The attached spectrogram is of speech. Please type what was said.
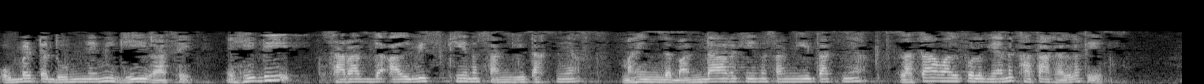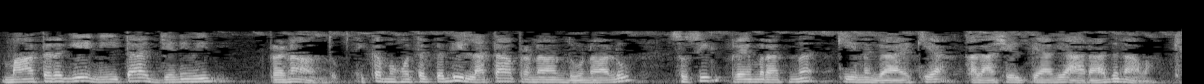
ඔබට දුන්නෙමි ගී රසේ. එහිදී සරද්ද අල්විස් කියන සංගීතඥයා මහින්ද බණ්ඩාර කියන සංගීතඥයා ලතා වල්පොල ගැන කතා කරලා තියෙනවා. මාතරගේ නීතා ජෙනෙවින් ප්‍රනාන්දු එක මොහොතකදී ලතා ප්‍රනාන්දු වුණාලු සුසිල් ප්‍රේමරත්න කියන ගායකයා කලා ශිල්පියාගේ ආරාධනාවක්.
